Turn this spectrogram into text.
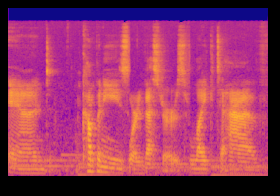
And companies or investors like to have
